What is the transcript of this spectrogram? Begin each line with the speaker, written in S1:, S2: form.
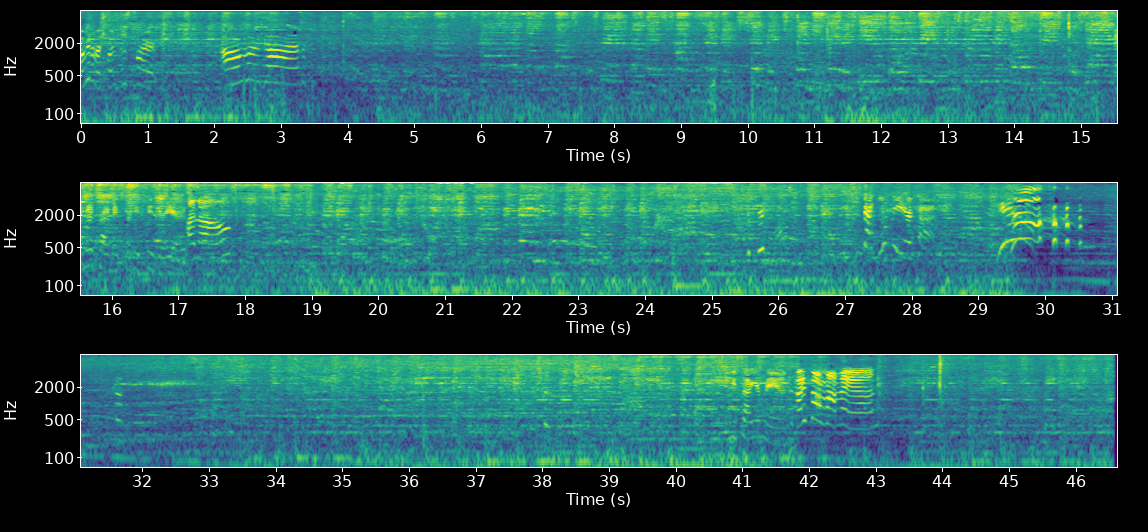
S1: I'm gonna record this part. Oh my god.
S2: I'm gonna try to make sure he sees your ears.
S1: I know. on, my.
